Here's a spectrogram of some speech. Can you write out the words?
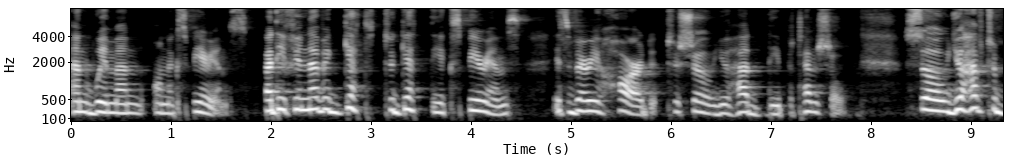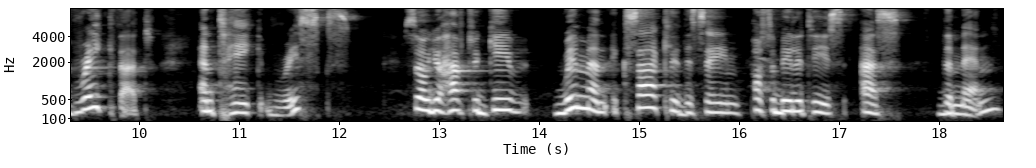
and women on experience. But if you never get to get the experience, it's very hard to show you had the potential. So you have to break that and take risks. So you have to give women exactly the same possibilities as the men.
